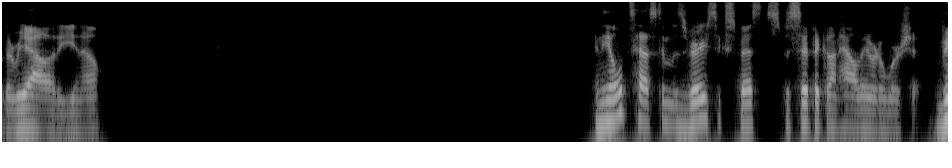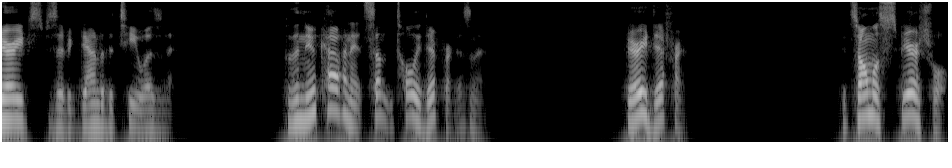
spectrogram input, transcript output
The reality, you know. And the Old Testament, was very specific on how they were to worship. Very specific, down to the T, wasn't it? But the New Covenant, something totally different, isn't it? Very different. It's almost spiritual.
